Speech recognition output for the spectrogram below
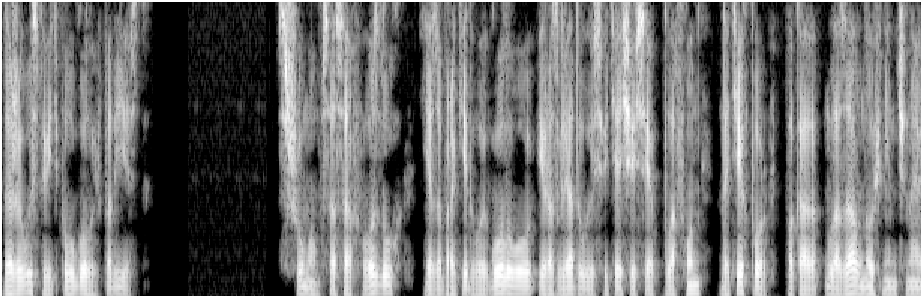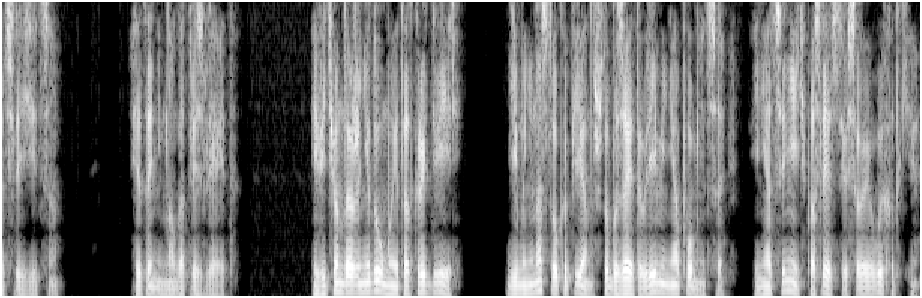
Даже выставить полуголый в подъезд. С шумом всосав воздух, я запрокидываю голову и разглядываю светящийся плафон до тех пор, пока глаза вновь не начинают слезиться. Это немного отрезвляет. И ведь он даже не думает открыть дверь. Дима не настолько пьян, чтобы за это время не опомниться и не оценить последствия своей выходки.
